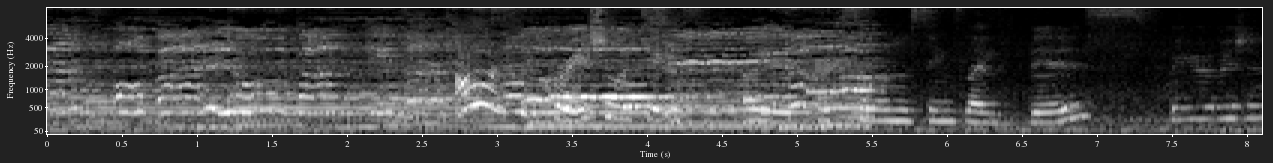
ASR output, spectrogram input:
da ova ljubav ima I know Croatia would take a, a, like someone who sings like this for Eurovision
